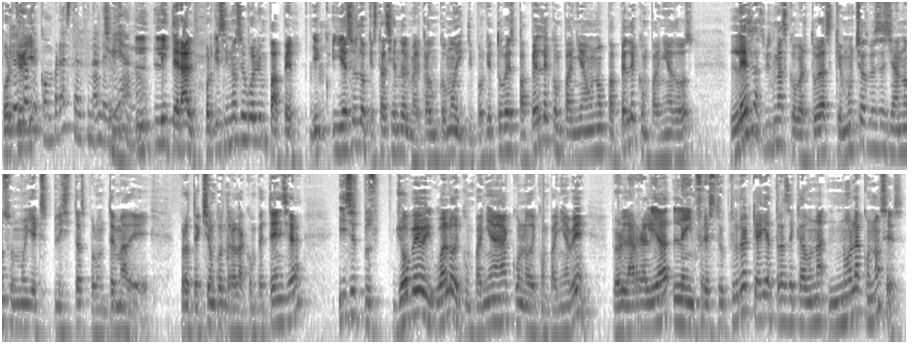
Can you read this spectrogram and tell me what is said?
Porque es lo que compraste al final del día, ¿no? Literal, porque si no se vuelve un papel. y, eso es lo que está haciendo el mercado un commodity. Porque tú ves papel de compañía 1, papel de compañía 2, lees las mismas coberturas que muchas veces ya no son muy explícitas por un tema de protección contra la competencia. Y dices, pues yo veo igual lo de compañía A con lo de compañía B. Pero la realidad, la infraestructura que hay atrás de cada una no la conoces.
